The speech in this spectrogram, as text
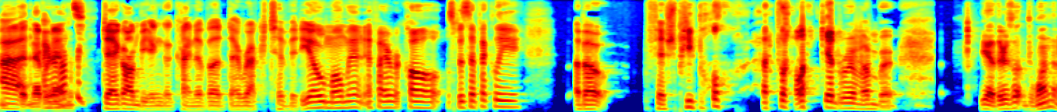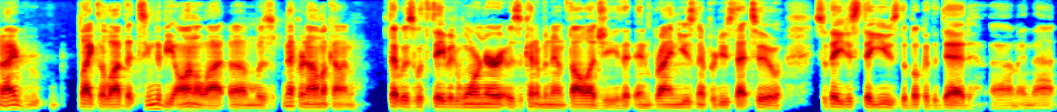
Uh, that never I ends. Dagon being a kind of a direct to video moment, if I recall specifically, about fish people. That's all I can remember. Yeah, there's a, the one that I liked a lot that seemed to be on a lot um, was Necronomicon that was with David Warner. It was kind of an anthology that, and Brian Yuzna produced that too. So they just they used the Book of the Dead um, in that,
